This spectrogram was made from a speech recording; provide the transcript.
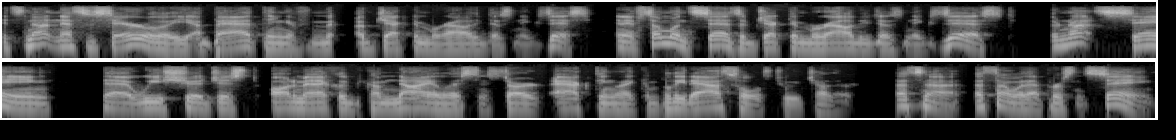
it's not necessarily a bad thing if objective morality doesn't exist. And if someone says objective morality doesn't exist, they're not saying that we should just automatically become nihilists and start acting like complete assholes to each other. That's not that's not what that person's saying.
